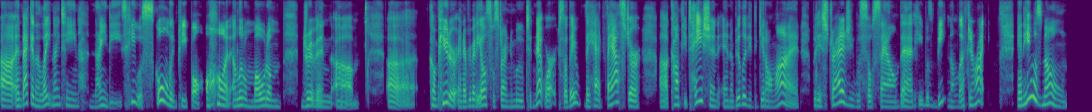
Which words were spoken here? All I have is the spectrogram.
Uh, and back in the late 1990s he was schooling people on a little modem driven um, uh, computer and everybody else was starting to move to network so they they had faster uh, computation and ability to get online but his strategy was so sound that he was beating them left and right and he was known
